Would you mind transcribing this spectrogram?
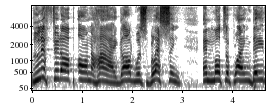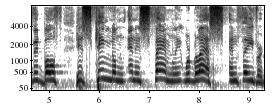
lifted up on high. God was blessing and multiplying David. Both his kingdom and his family were blessed and favored.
